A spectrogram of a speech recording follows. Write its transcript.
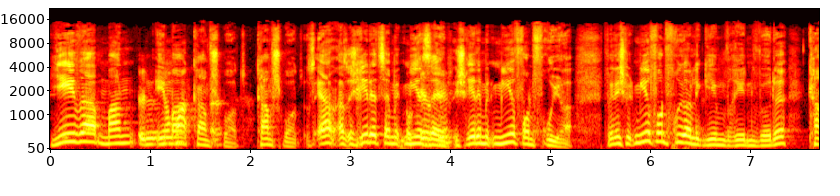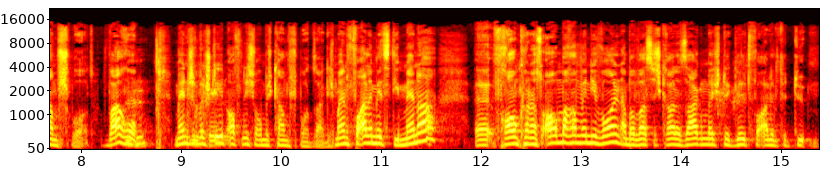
Jeder Mann Äh, immer nochmal, Kampfsport. Kampfsport. Das er- Also ich rede jetzt ja mit mir Okay, okay. selbst. Ich rede mit mir von früher. Wenn ich mit mir von früher reden würde, Kampfsport. Warum? Mhm. Menschen verstehen oft nicht, warum ich Kampfsport sage. Ich meine vor allem jetzt die Männer. Äh, Frauen können das auch machen, wenn die wollen. Aber was ich gerade sagen möchte, gilt vor allem für Typen.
